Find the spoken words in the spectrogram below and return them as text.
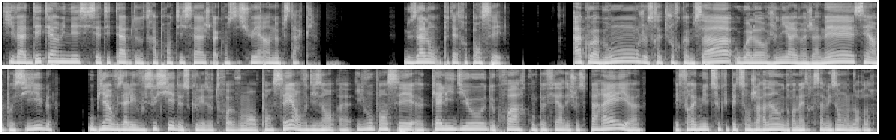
qui va déterminer si cette étape de notre apprentissage va constituer un obstacle. Nous allons peut-être penser à quoi bon, je serai toujours comme ça, ou alors je n'y arriverai jamais, c'est impossible, ou bien vous allez vous soucier de ce que les autres vont en penser en vous disant euh, ils vont penser euh, quel idiot de croire qu'on peut faire des choses pareilles, il ferait mieux de s'occuper de son jardin ou de remettre sa maison en ordre.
